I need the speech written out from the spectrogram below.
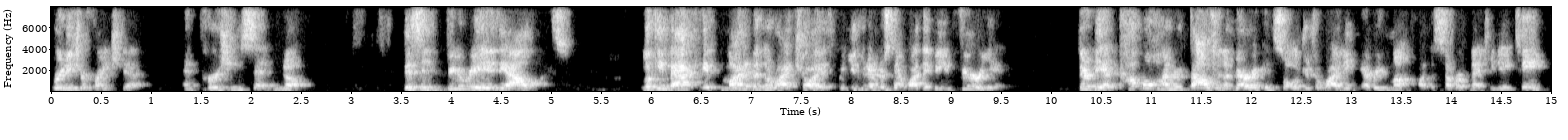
British or French dead. And Pershing said no. This infuriated the Allies. Looking back, it might have been the right choice, but you can understand why they'd be infuriated. There'd be a couple hundred thousand American soldiers arriving every month by the summer of 1918.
